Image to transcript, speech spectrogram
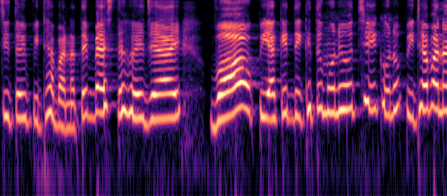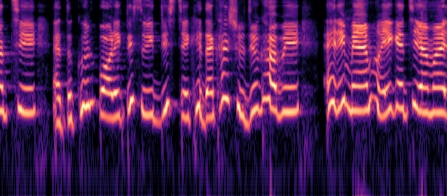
চিতই পিঠা বানাতে ব্যস্ত হয়ে যায়। ওয়াও, প্রিয়াকে দেখে তো মনে হচ্ছে কোনো পিঠা বানাচ্ছে। এতক্ষণ পর একটি সুইট ডিশ চেখে দেখার সুযোগ হবে। আরে ম্যাম, হয়ে গেছে আমার।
